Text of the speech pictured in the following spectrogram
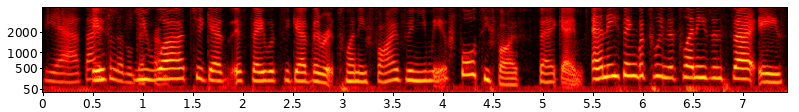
Yeah, that is if a little you were together, if they were together at 25 and you meet at 45, fair game. Anything between the 20s and 30s,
